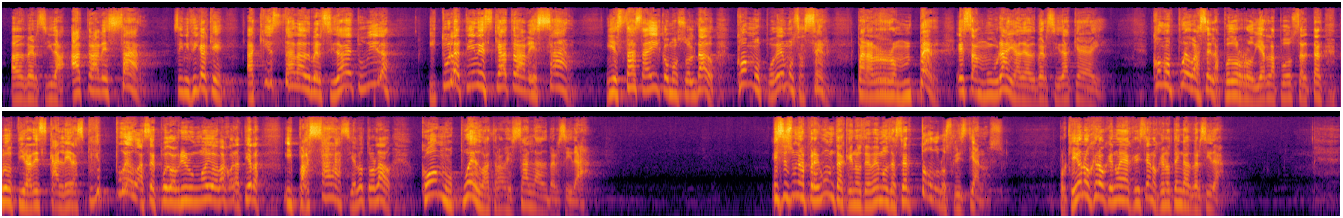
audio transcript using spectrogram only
adversidad. Atravesar significa que aquí está la adversidad de tu vida y tú la tienes que atravesar. Y estás ahí como soldado. ¿Cómo podemos hacer para romper esa muralla de adversidad que hay ahí? ¿Cómo puedo hacerla? ¿Puedo rodearla? ¿Puedo saltar? ¿Puedo tirar escaleras? ¿Qué puedo hacer? ¿Puedo abrir un hoyo debajo de la tierra y pasar hacia el otro lado? ¿Cómo puedo atravesar la adversidad? Esa es una pregunta que nos debemos de hacer todos los cristianos. Porque yo no creo que no haya cristiano que no tenga adversidad.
